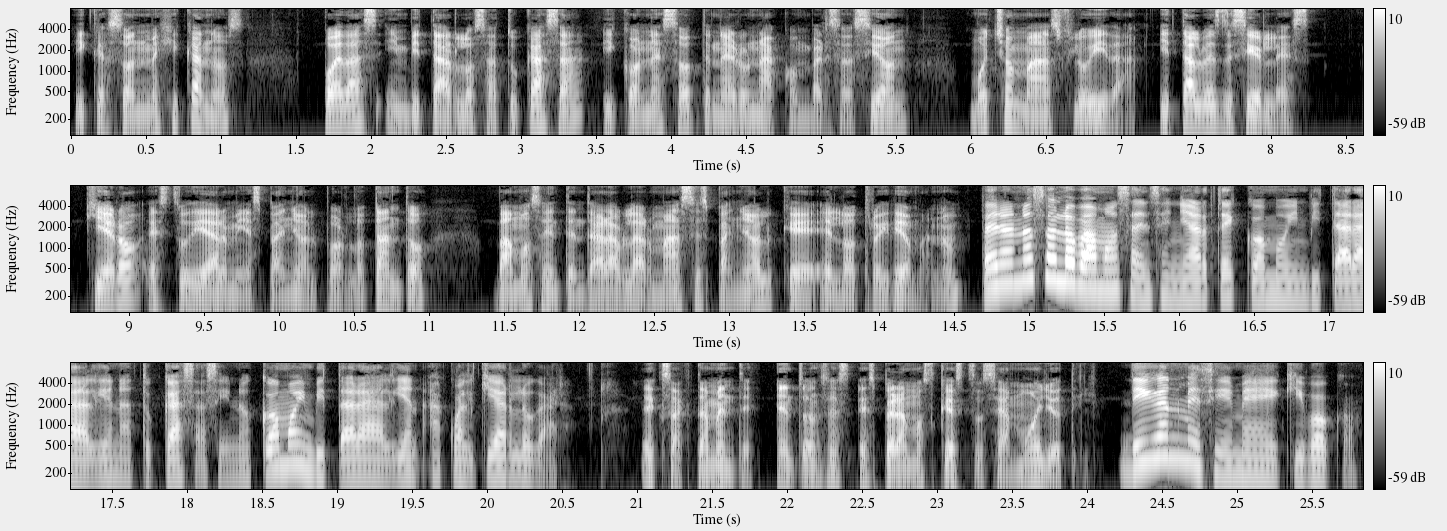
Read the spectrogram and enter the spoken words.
y que son mexicanos, puedas invitarlos a tu casa y con eso tener una conversación mucho más fluida y tal vez decirles quiero estudiar mi español, por lo tanto, vamos a intentar hablar más español que el otro idioma, ¿no? Pero no solo vamos a enseñarte cómo invitar a alguien a tu casa, sino cómo invitar a alguien a cualquier lugar. Exactamente. Entonces esperamos que esto sea muy útil. Díganme si me equivoco,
